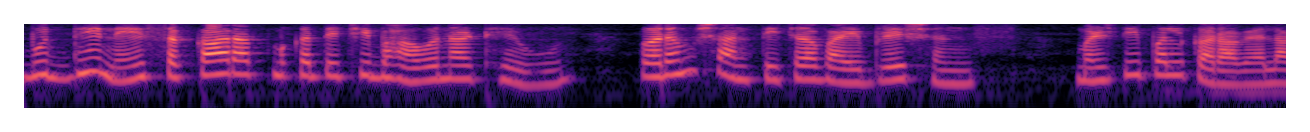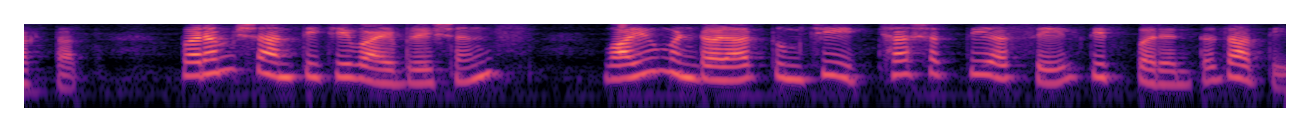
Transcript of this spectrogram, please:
बुद्धीने सकारात्मकतेची भावना ठेवून परमशांतीच्या व्हायब्रेशन्स मल्टिपल कराव्या लागतात. परमशांतीची व्हायब्रेशन्स वायुमंडळात तुमची इच्छाशक्ती असेल तिथपर्यंत जातील.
